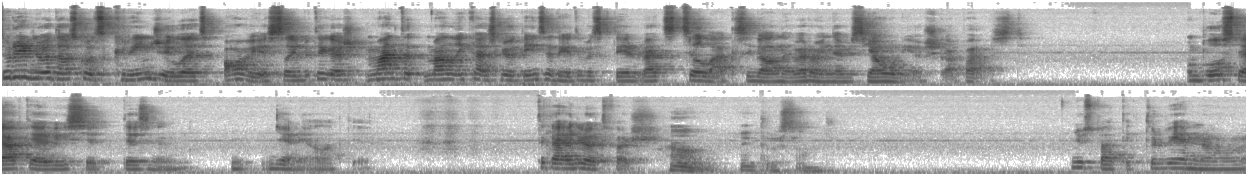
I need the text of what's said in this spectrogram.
tur ir ļoti daudz kaut kādas cringy lietas, obviously, bet vienkārši man, ta- man likās ļoti interesanti, tāpēc, ka tie ir veci cilvēki, kas ir galvenie varoņi, nevis jaunieši kā parasti. Un plus tie aktieri visi ir diezgan ģeniāli aktieri. Tā kā ir ļoti forši. Hmm, interesanti. Jūs patīk, tur viena no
